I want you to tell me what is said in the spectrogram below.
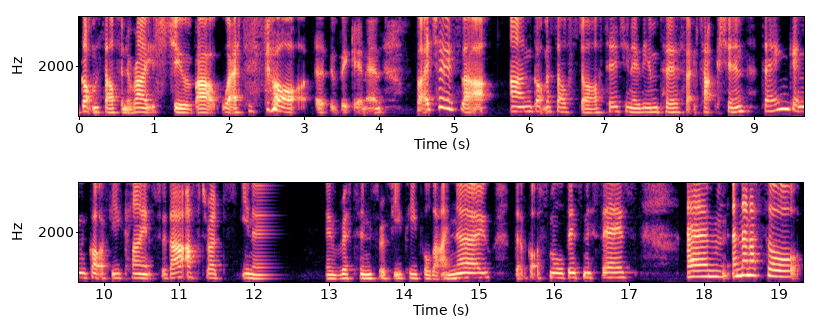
got myself in a right stew about where to start at the beginning. But I chose that and got myself started, you know, the imperfect action thing, and got a few clients with that after I'd, you know, written for a few people that I know that have got small businesses. Um, and then I thought,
